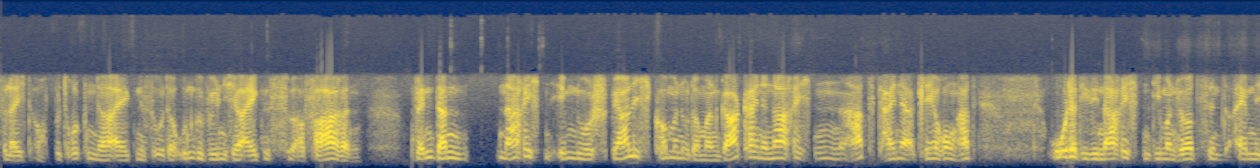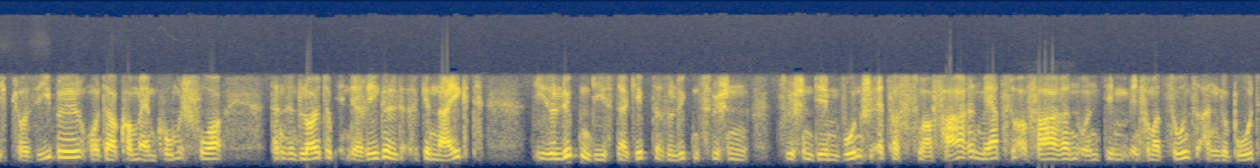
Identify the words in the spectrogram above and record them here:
vielleicht auch bedrückende Ereignis oder ungewöhnliche Ereignis zu erfahren. Wenn dann Nachrichten eben nur spärlich kommen oder man gar keine Nachrichten hat, keine Erklärung hat, oder diese Nachrichten, die man hört, sind einem nicht plausibel oder kommen einem komisch vor, dann sind Leute in der Regel geneigt, diese Lücken, die es da gibt, also Lücken zwischen, zwischen dem Wunsch, etwas zu erfahren, mehr zu erfahren und dem Informationsangebot,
